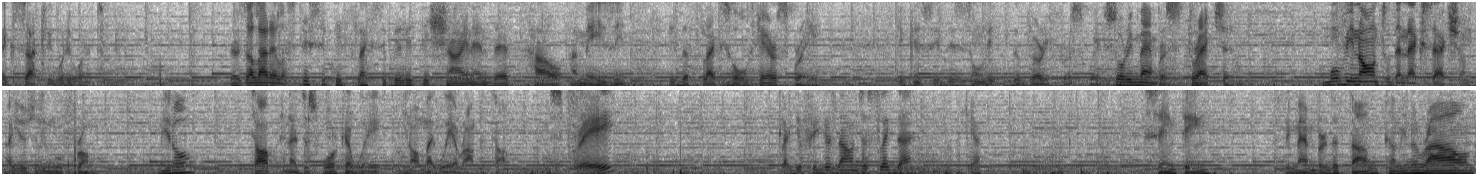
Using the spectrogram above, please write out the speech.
exactly where you want it to be. There's a lot of elasticity, flexibility, shine, and that's how amazing is the Flex Hold hairspray. You can see this is only the very first wave. So remember, stretch it. Moving on to the next section, I usually move from middle, top, and I just work away, you know, my way around the top. Spray, glide your fingers down just like that, yeah. Same thing, remember the thumb coming around,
